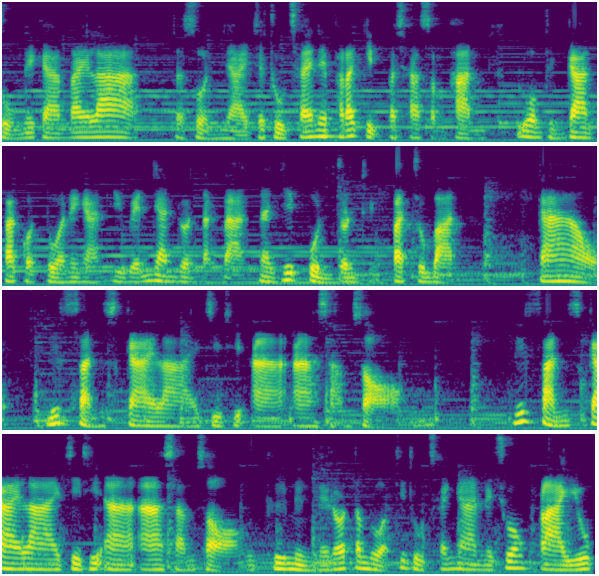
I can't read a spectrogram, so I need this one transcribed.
สูงในการไล่ล่า แต่ส่วนใหญ่จะถูกใช้ในภารกิจประชาสัมพันธ์ รวมถึงการปรากฏตัวในงานอีเวนต์ยานยนต์ต่างๆ ในญี่ปุ่นจนถึงปัจจุบัน 9. Nissan Skyline GTR R32 นิสสัน Skyline GTR R32 คือหนึ่งในรถตำรวจที่ถูกใช้งานในช่วงปลายยุค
